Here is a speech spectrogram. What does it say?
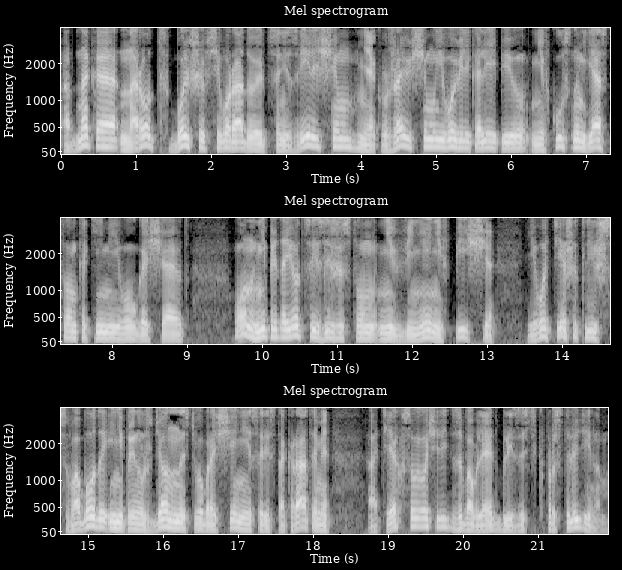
Однако народ больше всего радуется не зрелищем, не окружающему его великолепию, не вкусным яствам, какими его угощают. Он не предается излишествам ни в вине, ни в пище. Его тешит лишь свобода и непринужденность в обращении с аристократами, а тех, в свою очередь, забавляет близость к простолюдинам.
